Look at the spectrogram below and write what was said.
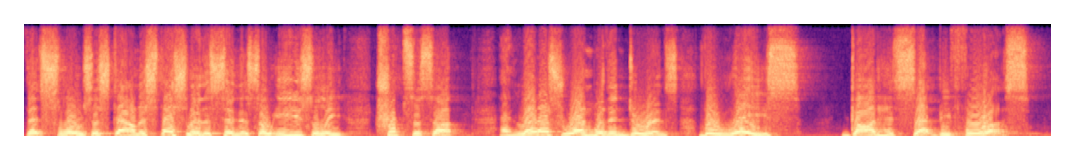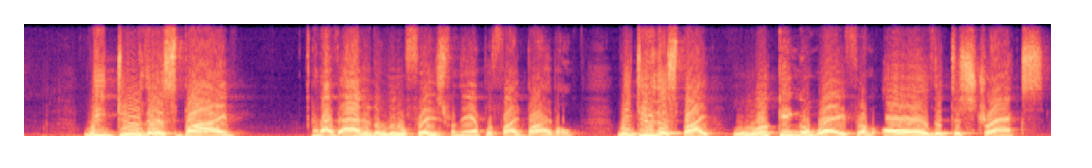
that slows us down, especially the sin that so easily trips us up. And let us run with endurance the race God has set before us. We do this by and I've added a little phrase from the Amplified Bible. We do this by looking away from all that distracts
